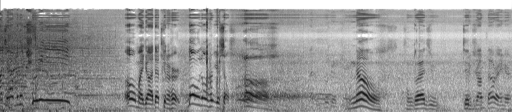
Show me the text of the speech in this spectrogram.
Watch out for the tree! Oh my god, that's gonna hurt. No, don't hurt yourself. Oh. No. I'm glad you did. It dropped out right here.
